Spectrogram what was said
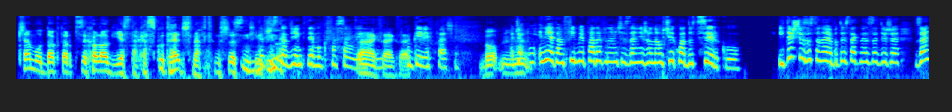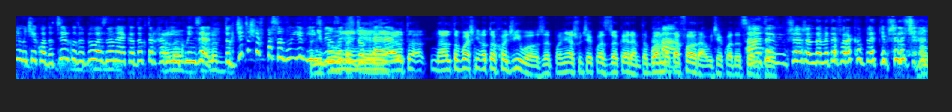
czemu doktor psychologii jest taka skuteczna w tym wszystkim. To wszystko dzięki temu kwasowi. Tak, tak, tak. Kąpieli w kwasie. Bo... mm, Znaczy, nie, nie, tam w filmie pada w pewnym momencie zdanie, że ona uciekła do cyrku. I też się zastanawiam, bo to jest tak na zasadzie, że zanim uciekła do cyrku, to była znana jako doktor Harleen Ale- Quinzel. ale- To gdzie to się wpasowuje w jej nie było- związek Nie, z nie, nie, Jokerem? ale to, no ale to właśnie o to chodziło, że ponieważ uciekła z Jokerem, to była Aha. metafora, uciekła do cyrku. A, to przepraszam, ta metafora kompletnie przeleciała mi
